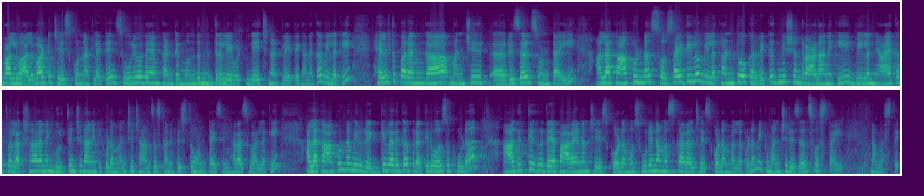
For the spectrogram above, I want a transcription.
వాళ్ళు అలవాటు చేసుకున్నట్లయితే సూర్యోదయం కంటే ముందు నిద్ర లేవ లేచినట్లయితే కనుక వీళ్ళకి హెల్త్ పరంగా మంచి రిజల్ట్స్ ఉంటాయి. అలా కాకుండా సొసైటీలో వీళ్ళకంటూ ఒక రికగ్నిషన్ రావడానికి వీళ్ళ న్యాయకత్వ లక్షణాలని గుర్తించడానికి కూడా మంచి ఛాన్సెస్ కనిపిస్తూ ఉంటాయి సింహరాశి వాళ్ళకి. అలా కాకుండా మీరు రెగ్యులర్గా ప్రతిరోజు కూడా ఆదిత్య హృదయ పారాయణం చేసుకోవడము సూర్య నమస్కారాలు చేసుకోవడం వల్ల కూడా మీకు మంచి రిజల్ట్స్ వస్తాయి. నమస్తే.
